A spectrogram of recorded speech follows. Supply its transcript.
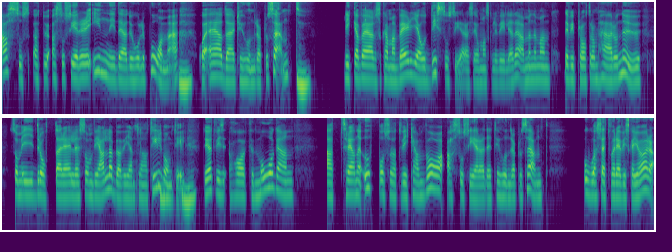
associ- att du associerar dig in i det du håller på med och är där till 100 procent. Mm. Likaväl så kan man välja att dissociera sig om man skulle vilja det. Men när man, det vi pratar om här och nu som idrottare eller som vi alla behöver egentligen ha tillgång till. Det är att vi har förmågan att träna upp oss så att vi kan vara associerade till 100 procent oavsett vad det är vi ska göra.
